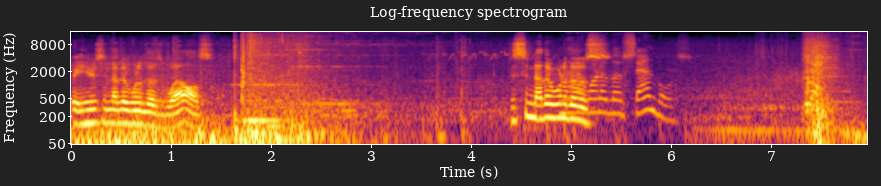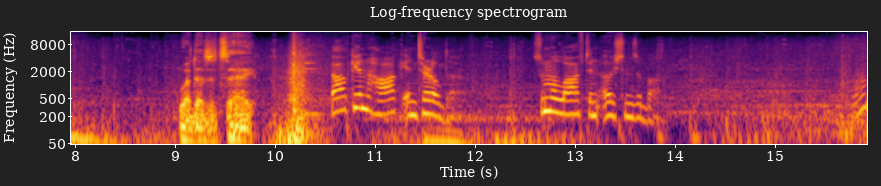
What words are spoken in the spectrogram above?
Wait, here's another one of those wells. This is this another one another of those? One of those sand bowls. What does it say? Falcon, hawk, and turtle dove. Swim aloft in oceans above. Huh?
